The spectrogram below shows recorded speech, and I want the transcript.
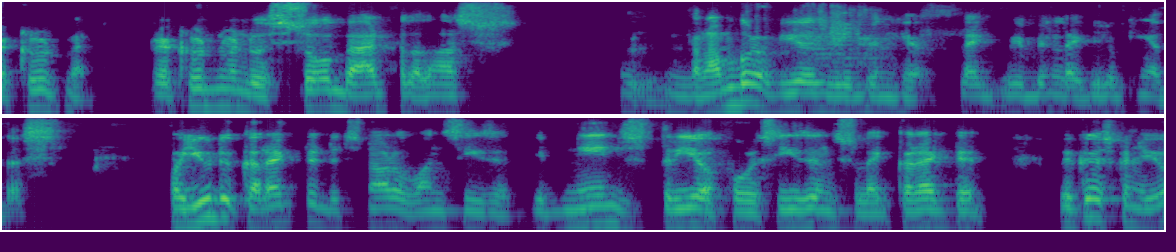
recruitment. Recruitment was so bad for the last the number of years we've been here. Like we've been like looking at this. For you to correct it, it's not a one season. It needs three or four seasons to like correct it. Because when you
